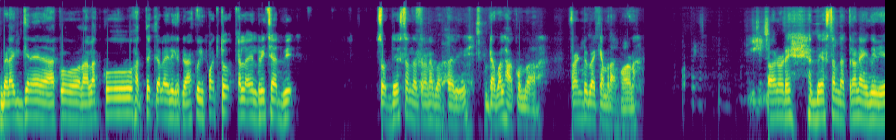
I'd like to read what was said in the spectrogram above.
ಬೆಳಗ್ಗೆ ನಾಲ್ಕು ನಾಲ್ಕು ಹತ್ತಕ್ಕೆಲ್ಲ ಇಲ್ಲಿಗೆ, ನಾಲ್ಕು ಇಪ್ಪತ್ತಕ್ಕೆಲ್ಲ ಇಲ್ಲಿ ರೀಚ್ ಆದ್ವಿ. ಸೊ ದೇವಸ್ಥಾನದ ಹತ್ರನೇ ಬರ್ತಾ ಇದೀವಿ. ಡಬಲ್ ಹಾಕೊಂಬ ಫ್ರಂಟ್ ಬ್ಯಾಕ್ ಕ್ಯಾಮ್ರಾ ಹಾಕೋಣ ಸೊ ನೋಡಿ, ದೇವಸ್ಥಾನದ ಹತ್ರನೇ ಇದೀವಿ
